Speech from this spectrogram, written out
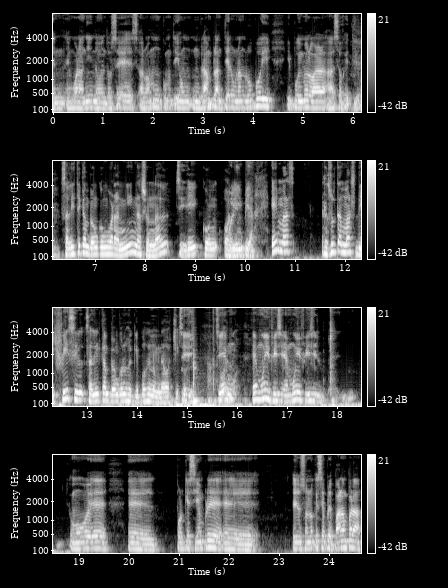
en, en Guaraní, ¿no? Entonces armamos, como te digo, un, un gran plantel, un gran grupo y, y pudimos lograr a ese objetivo. Saliste campeón con Guaraní Nacional Sí. y con Olimpia. Olimpia. Es más, resulta más difícil salir campeón con los equipos denominados chicos. Sí, sí, es, Con- mu- es muy difícil, es muy difícil. Como eh, eh, porque siempre eh, ellos son los que se preparan para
